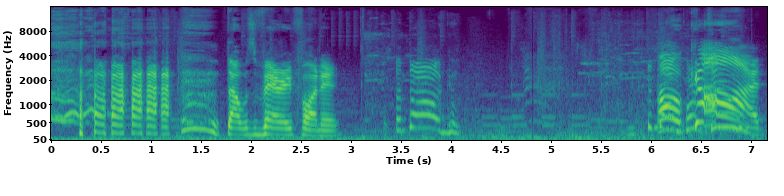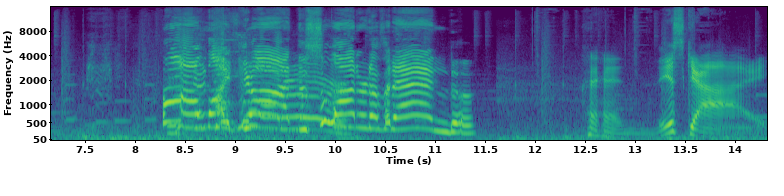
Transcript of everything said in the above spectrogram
that was very funny. The dog! The Oh dog two! god! Oh my god! The slaughter! doesn't end! And this guy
